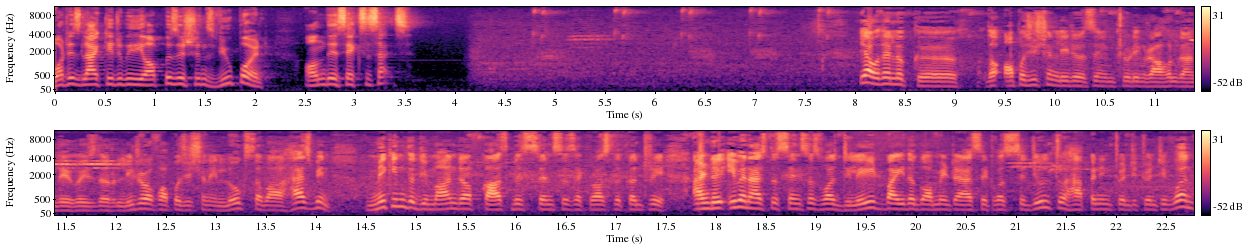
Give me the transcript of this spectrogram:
what is likely to be the opposition's viewpoint on this exercise Yeah, well, they look, uh, the opposition leaders, including Rahul Gandhi, who is the leader of opposition in Lok Sabha, has been making the demand of caste-based census across the country. And even as the census was delayed by the government as it was scheduled to happen in 2021,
